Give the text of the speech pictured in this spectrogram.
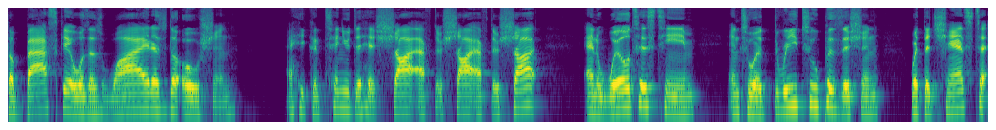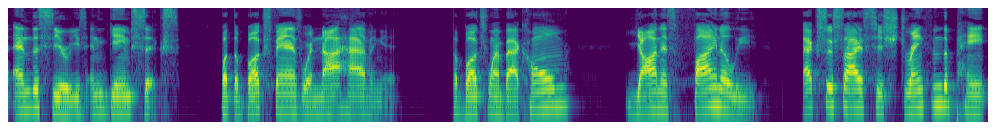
the basket was as wide as the ocean, and he continued to hit shot after shot after shot and willed his team into a 3 2 position with the chance to end the series in game 6. But the Bucks fans were not having it. The Bucks went back home. Giannis finally exercised his strength in the paint,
